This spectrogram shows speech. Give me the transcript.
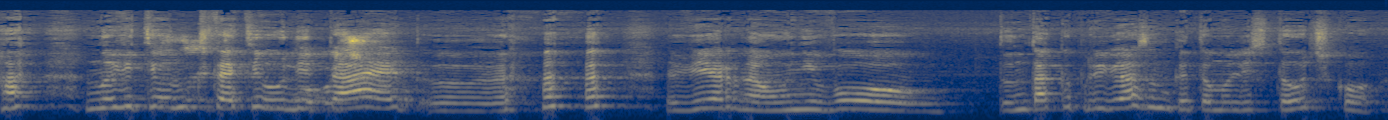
но ведь он, кстати, улетает, э, верно, у него, он так и привязан к этому листочку,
